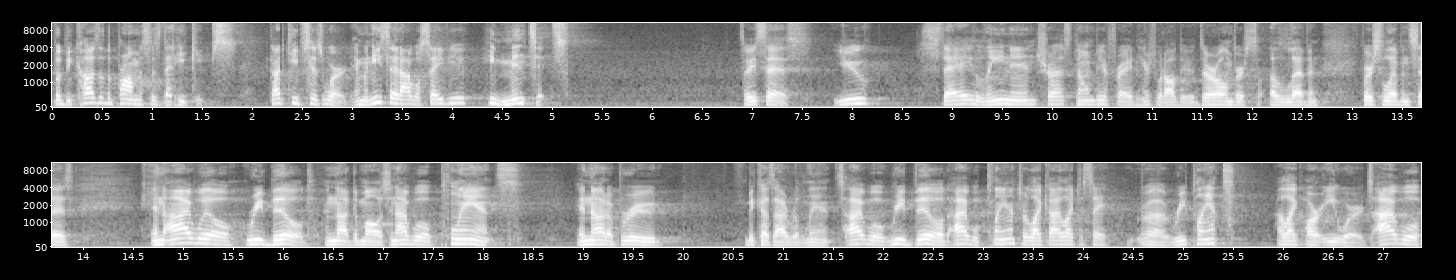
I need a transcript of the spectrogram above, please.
but because of the promises that He keeps. God keeps His word. And when He said, I will save you, He meant it. So He says, You stay, lean in, trust, don't be afraid. And here's what I'll do. They're all in verse 11. Verse 11 says, And I will rebuild and not demolish, and I will plant and not uproot because I relent. I will rebuild, I will plant, or like I like to say, uh, replant. I like RE words. I will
